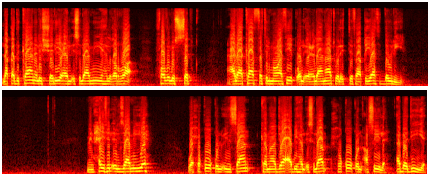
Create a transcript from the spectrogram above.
لقد كان للشريعة الإسلامية الغراء فضل السبق على كافة المواثيق والإعلانات والاتفاقيات الدولية من حيث الإلزامية وحقوق الإنسان كما جاء بها الإسلام حقوق أصيلة أبدية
